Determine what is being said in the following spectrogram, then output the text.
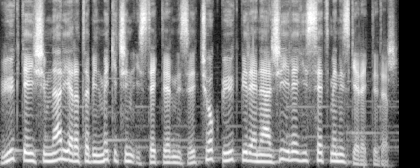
Büyük değişimler yaratabilmek için isteklerinizi çok büyük bir enerji ile hissetmeniz gereklidir.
